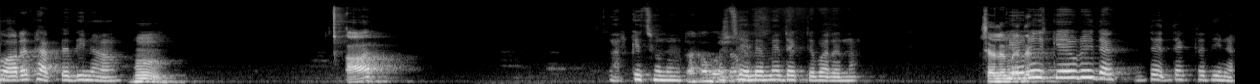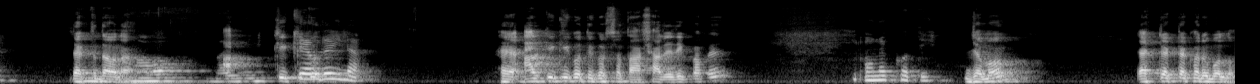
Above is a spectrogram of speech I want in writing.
ঘরে থাকতে দি না হুম। আর? আর কিছু না। টাকা পয়সা? ছেলে মেয়ে দেখতে পারে না। ছেলে মেয়েদের কেউরই দেখতে দি না। দেখতে দাও না। কি কি কেউরই না। হ্যাঁ আর কি কি ক্ষতি করছ তা শারীরিক ভাবে অনেক ক্ষতি। যেমন? একটা একটা করে বলো।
